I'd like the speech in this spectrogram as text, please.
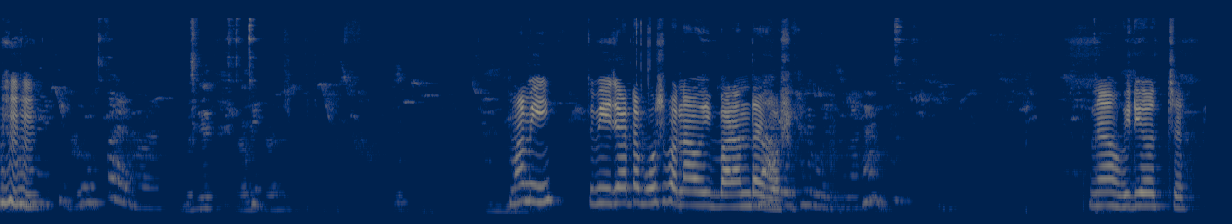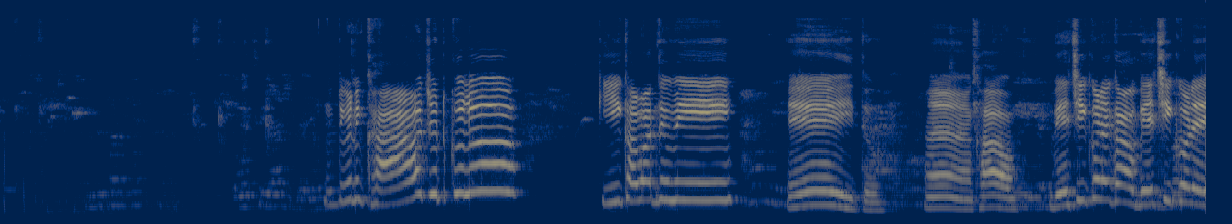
মামি তুমি এই জায়গাটা বসবা না ওই বারান্দায় বসো। না ভিডিও হচ্ছে। একটুখানি খাও চুটকুলো। কি খাবা তুমি? এই তো হ্যাঁ খাও। বেশি করে খাও বেশি করে।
